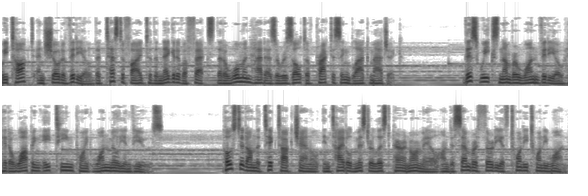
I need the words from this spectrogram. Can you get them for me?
we talked and showed a video that testified to the negative effects that a woman had as a result of practicing black magic. This week's number 1 video hit a whopping 18.1 million views. Posted on the TikTok channel entitled Mr. List Paranormal on December 30, 2021,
